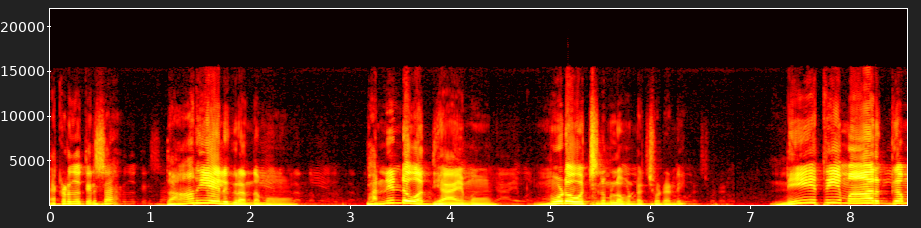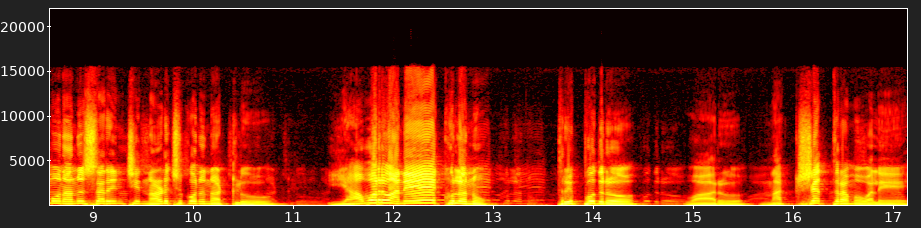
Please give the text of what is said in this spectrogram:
ఎక్కడుందో తెలుసా? దానియేలు గ్రంథము పన్నెండవ అధ్యాయము మూడవ వచనంలో ఉంటుంది చూడండి. నీతి మార్గమును అనుసరించి నడుచుకొనున్నట్లు ఎవరు అనేకులను త్రిప్పుదురు వారు నక్షత్రము వలె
